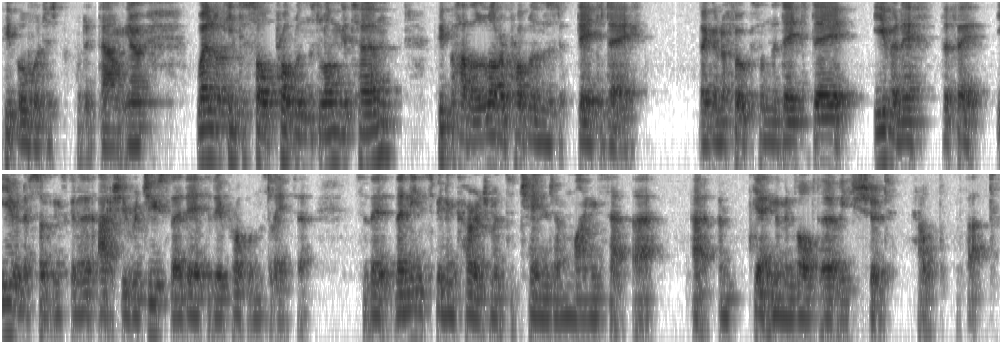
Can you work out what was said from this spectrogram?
People will just put it down. You know, we're looking to solve problems longer term. People have a lot of problems day to day. They're going to focus on the day to day, even if the thing, even if something's going to actually reduce their day to day problems later. So there, there needs to be an encouragement to change a mindset there, uh, and getting them involved early should help with that.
